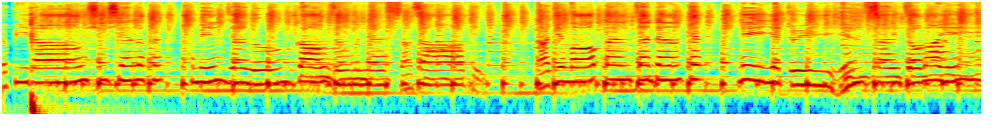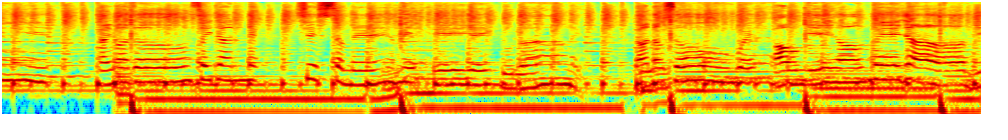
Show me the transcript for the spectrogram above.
ငပီတောင်ရှူရှဲလက်ဖက်သမင်းချံကိုကောင်းဆုံးမနဲ့ဆာဆာပြီငါကျင်မောပန်းချန်တန်ခက်နေ့ရက်တွေရင်ဆိုင်ကြော်လွှားရင် ထိုင်မဆုံးစိတ်ဓာတ်နဲ့ရှစ်စမဲမေးရိတ်ကိုလွမ်းလေဒါနောက်ဆုံးဝဲအောင်မြင်အောင်နှွေးကြမ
